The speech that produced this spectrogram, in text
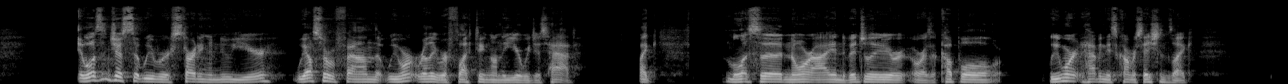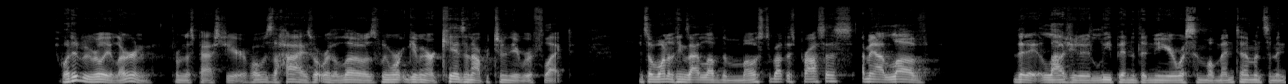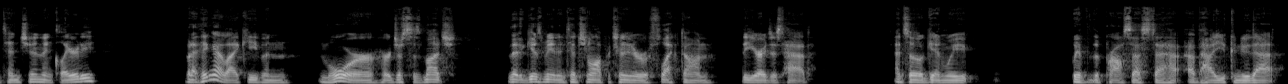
It wasn't just that we were starting a new year. We also found that we weren't really reflecting on the year we just had. Like Melissa nor I individually or, or as a couple, we weren't having these conversations like, what did we really learn from this past year? What was the highs? What were the lows? We weren't giving our kids an opportunity to reflect. And so one of the things I love the most about this process, I mean, I love that it allows you to leap into the new year with some momentum and some intention and clarity. But I think I like even more or just as much that it gives me an intentional opportunity to reflect on the year I just had. And so again, we we have the process to ha- of how you can do that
